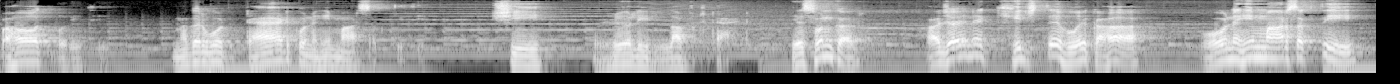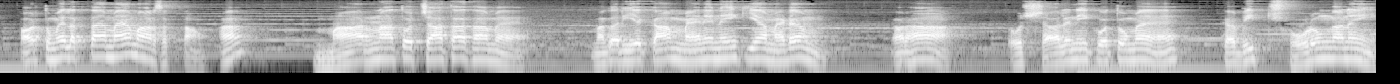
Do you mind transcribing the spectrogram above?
बहुत बुरी थी, मगर वो डैड को नहीं मार सकती थी। शी रियली लव्ड डैड ये सुनकर अजय ने खींचते हुए कहा, वो नहीं मार सकती और तुम्हें लगता है मैं मार सकता हूँ, हा? मारना तो चाहता था मैं, मगर ये काम मैंने नहीं किया, मैडम। और हाँ उस शालिनी को तो मैं कभी छोड़ूँगा नहीं।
